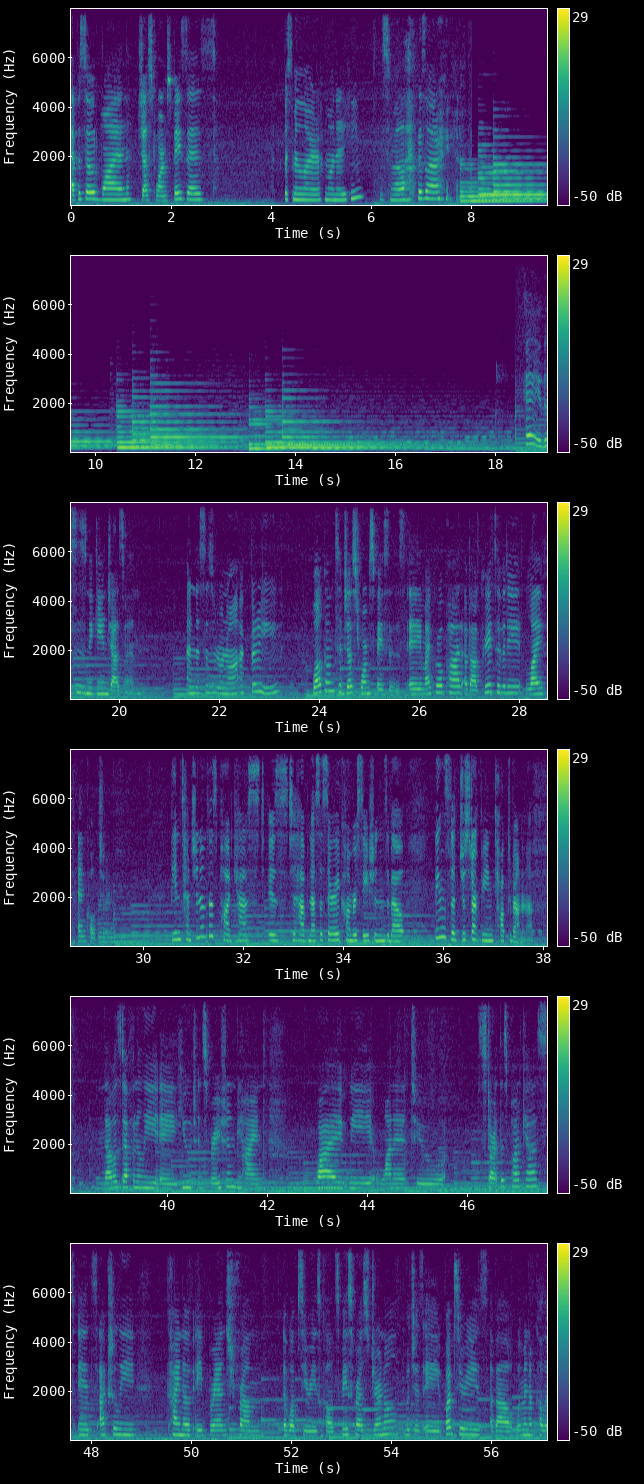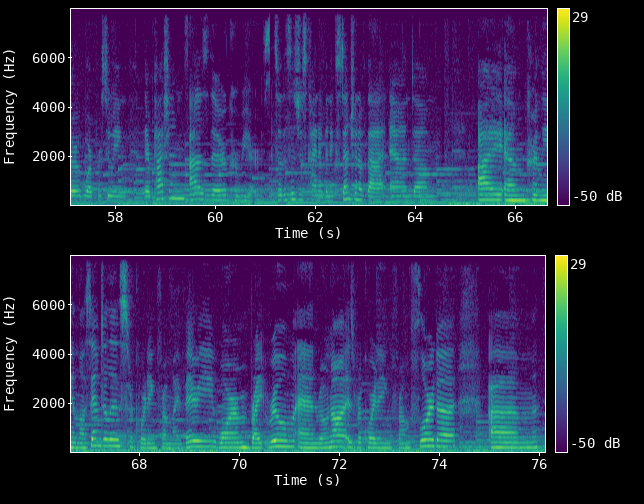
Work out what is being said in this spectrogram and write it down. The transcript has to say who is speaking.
Speaker 1: Episode 1 Just Warm Spaces.
Speaker 2: Bismillahirrahmanirrahim.
Speaker 1: Bismillah. Bismillah. Hey, this is Nikki and Jasmine.
Speaker 2: And this is Rona Akbari.
Speaker 1: Welcome to Just Warm Spaces, a micropod about creativity, life, and culture.
Speaker 2: The intention of this podcast is to have necessary conversations about things that just aren't being talked about enough.
Speaker 1: That was definitely a huge inspiration behind why we wanted to start this podcast. It's actually kind of a branch from a web series called Space for Us Journal, which is a web series about women of color who are pursuing their passions as their careers. And so this is just kind of an extension of that. And um, I am currently in Los Angeles recording from my very warm, bright room, and Rona is recording from Florida. Um,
